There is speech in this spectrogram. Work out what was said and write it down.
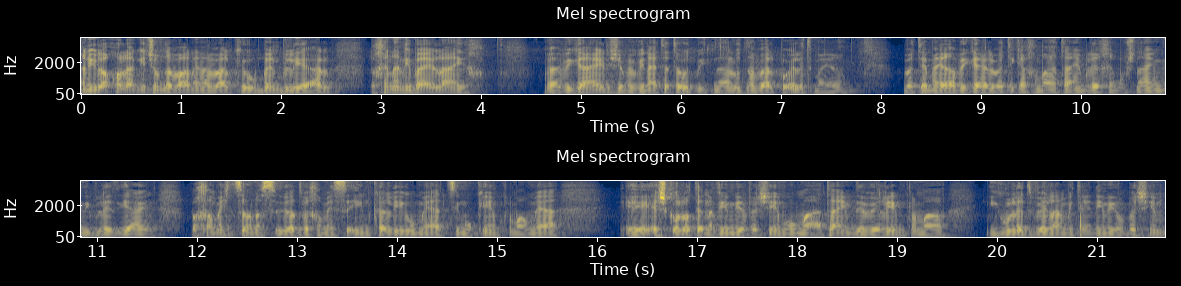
אני לא יכול להגיד שום דבר לנבל כי הוא בן בליעל, לכן אני בא אלייך. ואביגיל, שמבינה את הטעות בהתנהלות נבל, פועלת מהר. ותמהר אביגיל ותיקח מאתיים לחם ושניים נבלת יין וחמש צאן עשויות וחמש שאים קלי ומאה צימוקים, כלומר מאה אה, אשכולות ענבים יבשים ומאתיים דבלים, כלומר עיגולי דבלה מטענים מיובשים,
